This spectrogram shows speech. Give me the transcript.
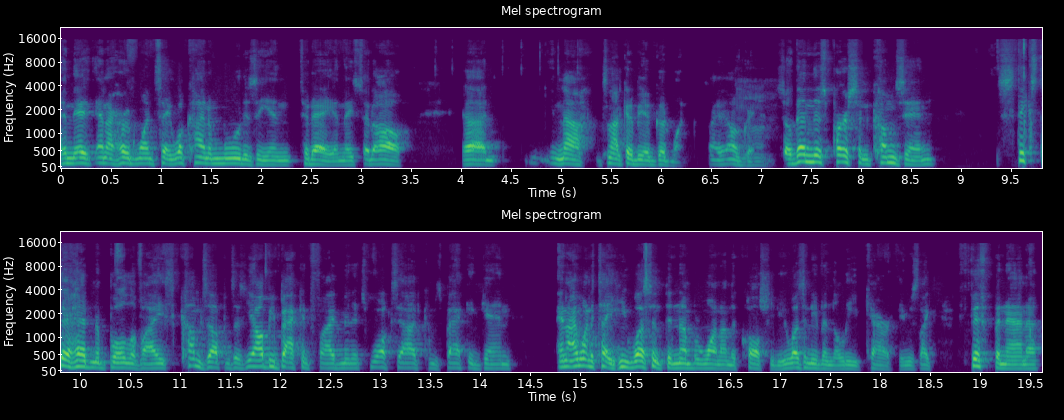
And they and I heard one say, "What kind of mood is he in today?" And they said, "Oh, uh, nah, it's not going to be a good one." I, oh, great. Mhm. So then this person comes in, sticks their head in a bowl of ice, comes up and says, "Yeah, I'll be back in five minutes." Walks out, comes back again. And I want to tell you, he wasn't the number one on the call sheet. He wasn't even the lead character. He was like fifth banana,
